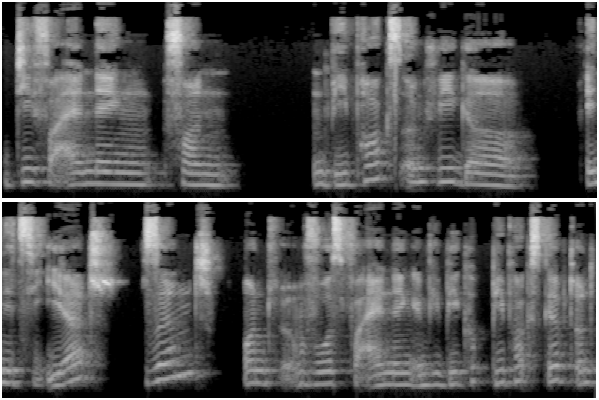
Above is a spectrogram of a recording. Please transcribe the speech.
die vor allen Dingen von BIPOX irgendwie initiiert sind und wo es vor allen Dingen irgendwie BIPOX gibt und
